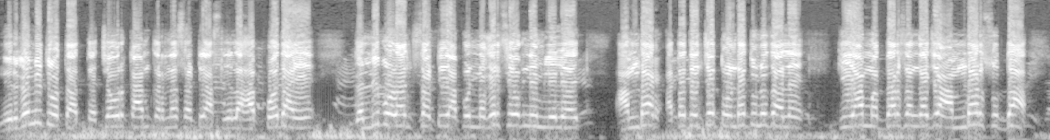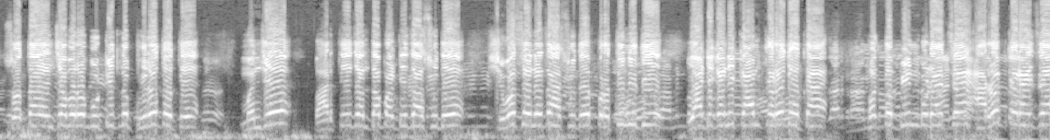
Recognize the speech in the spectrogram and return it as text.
निर्गमित होतात त्याच्यावर काम करण्यासाठी असलेला हा पद आहे. गल्ली बोळांसाठी आपण नगरसेवक नेमलेले आहेत. आमदार आता त्यांच्या तोंडातूनच आलंय की या मतदारसंघाचे आमदार सुद्धा स्वतः यांच्या बरोबर बुटीतनं फिरत होते. म्हणजे भारतीय जनता पार्टीचा असू दे शिवसेनेचा असू दे प्रतिनिधी या ठिकाणी काम करत होता. फक्त बिनबुडाचा आरोप करायचा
